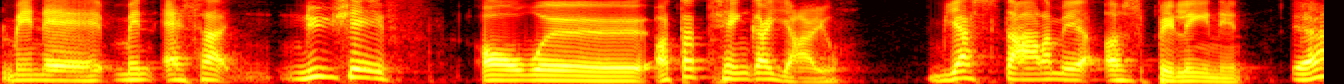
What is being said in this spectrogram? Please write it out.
Men, øh, men altså, ny chef, og, øh, og der tænker jeg jo, jeg starter med at spille en ind. Ja.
